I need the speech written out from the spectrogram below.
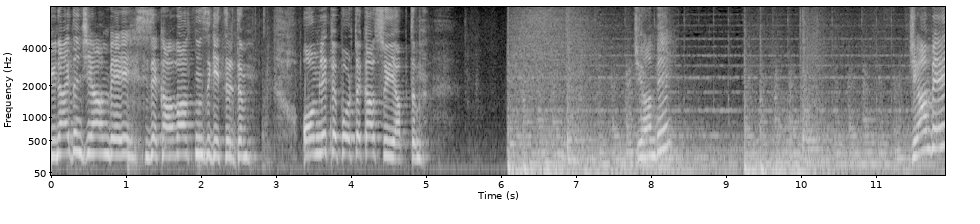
Günaydın Cihan Bey. Size kahvaltınızı getirdim. Omlet ve portakal suyu yaptım. Cihan Bey? Cihan Bey?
